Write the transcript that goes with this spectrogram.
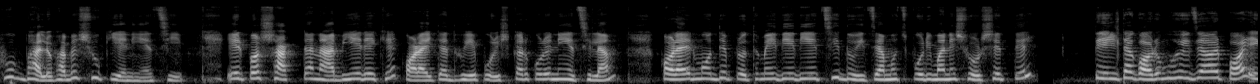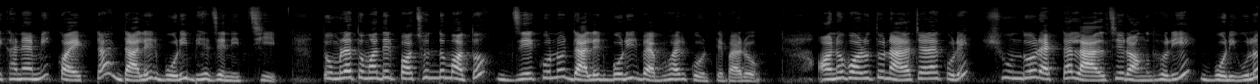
খুব ভালোভাবে শুকিয়ে নিয়েছি। এরপর শাকটা নাবিয়ে রেখে কড়াইটা ধুয়ে পরিষ্কার করে নিয়েছিলাম। কড়াইয়ের মধ্যে প্রথমেই দিয়ে দিয়েছি দুই চামচ পরিমাণে সর্ষের তেল। তেলটা গরম হয়ে যাওয়ার পর এখানে আমি কয়েকটা ডালের বড়ি ভেজে নিচ্ছি। তোমরা তোমাদের পছন্দ মতো যে কোনো ডালের বড়ির ব্যবহার করতে পারো। অনবরত নাড়াচাড়া করে সুন্দর একটা লালচে রং ধরিয়ে বড়িগুলো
